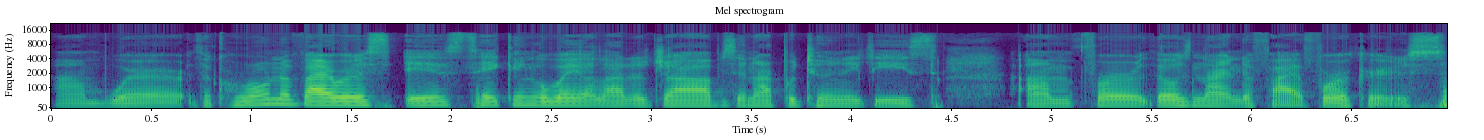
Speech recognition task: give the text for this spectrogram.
um, where the coronavirus is taking away a lot of jobs and opportunities um, for those nine to five workers.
